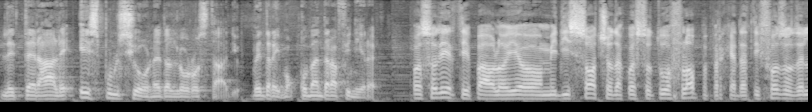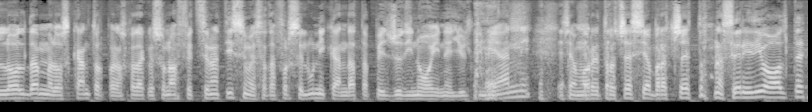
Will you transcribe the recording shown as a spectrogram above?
letterale espulsione dal loro stadio. Vedremo come andrà a finire. Posso dirti Paolo, io mi dissocio da questo tuo flop perché da tifoso dell'Oldham lo Scantorp è una squadra a cui sono affezionatissimo, è stata forse l'unica andata peggio di noi negli ultimi anni, siamo retrocessi a braccetto una serie di volte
